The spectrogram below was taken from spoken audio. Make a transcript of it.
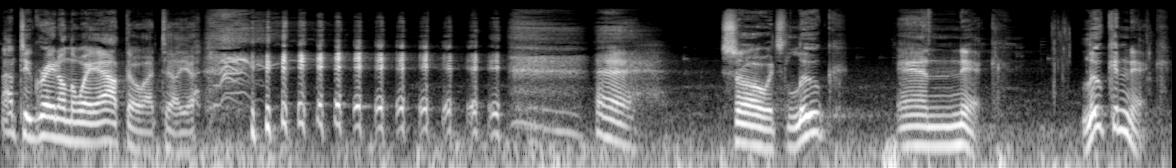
Not too great on the way out, though, I tell you. so it's Luke and Nick. Luke and Nick.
